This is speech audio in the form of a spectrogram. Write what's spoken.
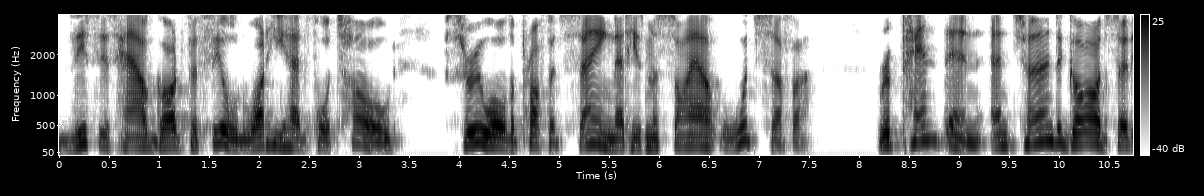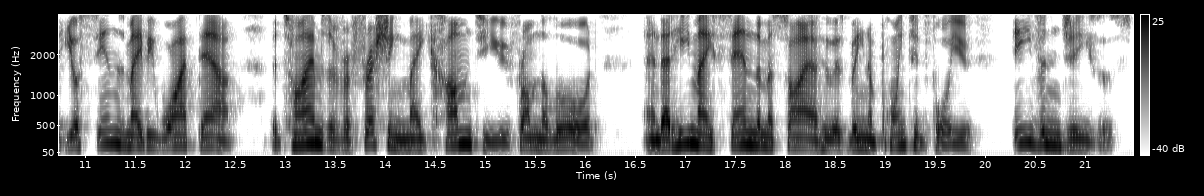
this is how God fulfilled what he had foretold through all the prophets, saying that his Messiah would suffer. Repent then and turn to God so that your sins may be wiped out. The times of refreshing may come to you from the Lord and that he may send the Messiah who has been appointed for you, even Jesus.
